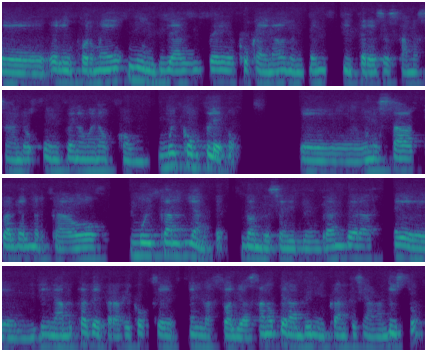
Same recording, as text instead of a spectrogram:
eh, el informe mundial de cocaína 2023 está mostrando un fenómeno muy complejo, eh, un estado actual del mercado muy cambiante, donde se vislumbran eh, dinámicas de tráfico que en la actualidad están operando y nunca antes se han visto.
